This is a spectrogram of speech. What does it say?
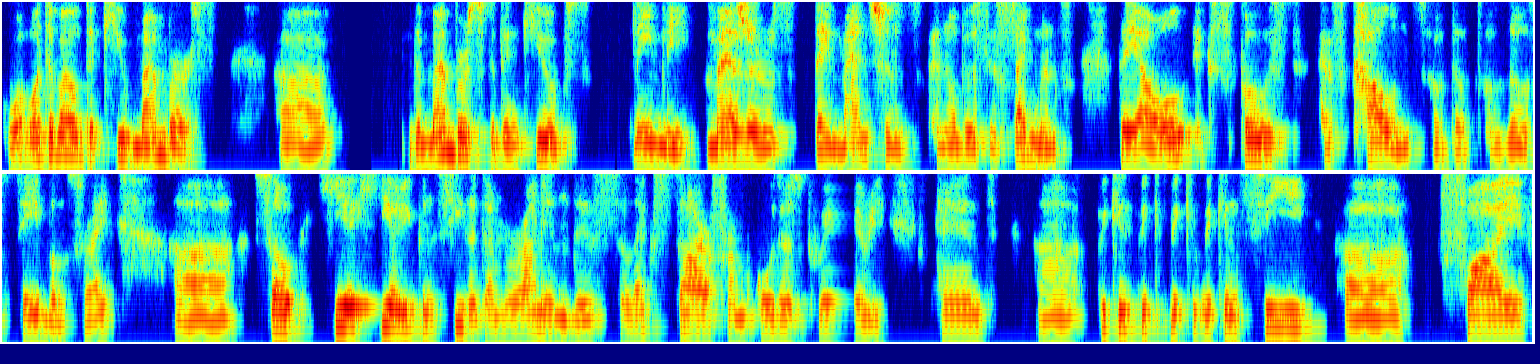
what, what about the cube members? Uh, the members within cubes, namely measures, dimensions, and obviously segments, they are all exposed as columns of, the, of those tables, right? Uh, so here, here you can see that I'm running this select star from orders query, and uh, we can we, we, we can see uh, five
